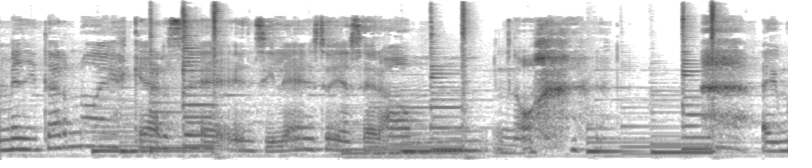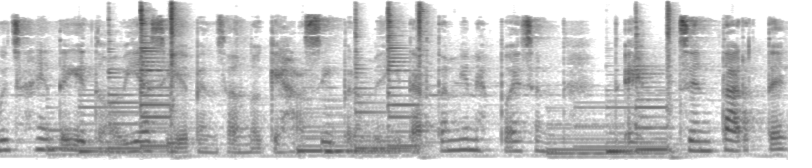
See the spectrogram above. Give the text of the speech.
meditar no es quedarse en silencio y hacer, um, no. Hay mucha gente que todavía sigue pensando que es así, pero meditar también es, puede sentarte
